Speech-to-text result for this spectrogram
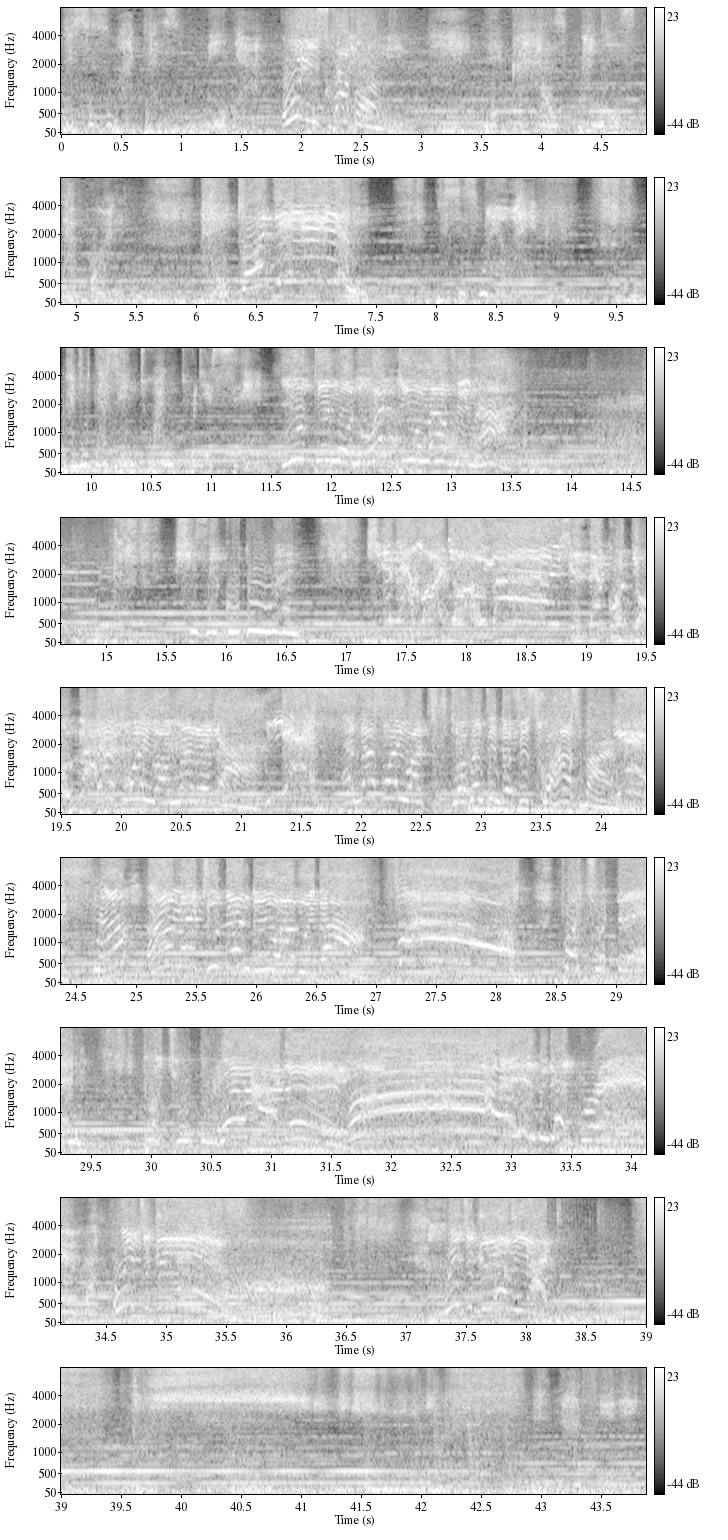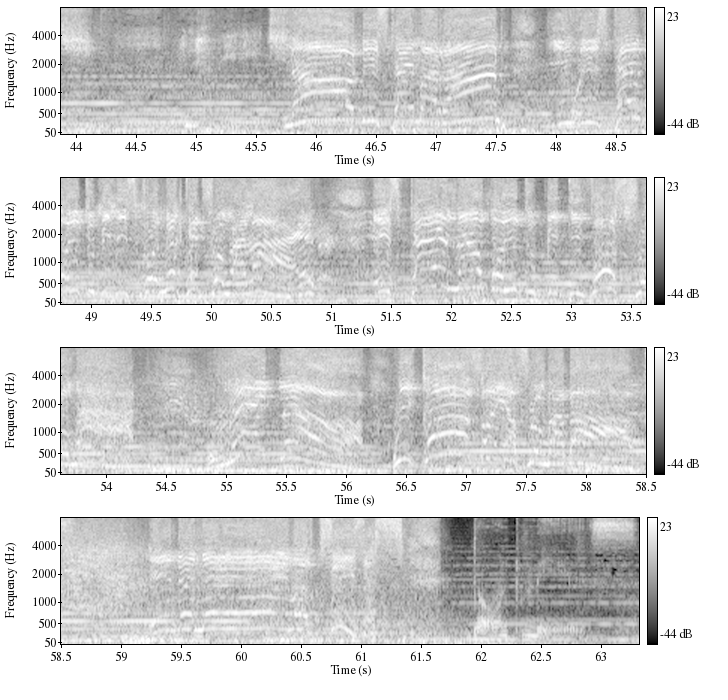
This is what has made her. Who is stubborn? The husband is stubborn. The physical husband. Yes. No. How many children do you have with her? Four. Four children. Four children. Where are they? Ah, in the grave. Which grave? Which graveyard? In her village. In her village. Now this time around, you, it's time for you to be disconnected from her be from her. Right now, we call fire from above. In the name of Jesus. Don't miss.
